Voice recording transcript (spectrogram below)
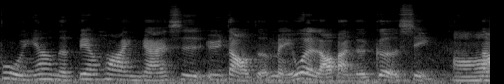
不一样的变化，应该是遇到的每一位老板的个性，哦、然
